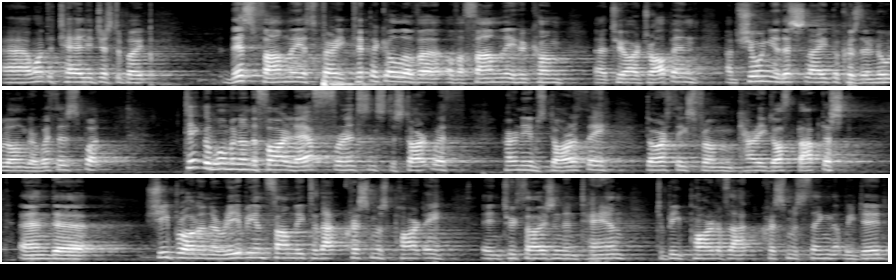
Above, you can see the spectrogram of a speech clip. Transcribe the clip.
Uh, I want to tell you just about this family. It's very typical of a, of a family who come uh, to our drop in. I'm showing you this slide because they're no longer with us, but take the woman on the far left, for instance, to start with. Her name's Dorothy. Dorothy's from Carryduff Baptist, and uh, she brought an Arabian family to that Christmas party in 2010 to be part of that Christmas thing that we did,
